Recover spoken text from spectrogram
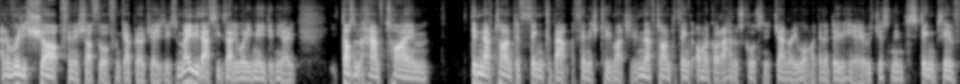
and a really sharp finish, I thought, from Gabriel Jesus. And maybe that's exactly what he needed. You know, doesn't have time, didn't have time to think about the finish too much. He didn't have time to think, oh my God, I haven't scored since January. What am I going to do here? It was just an instinctive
